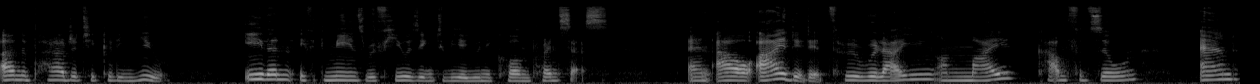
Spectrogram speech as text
unapologetically you, even if it means refusing to be a unicorn princess. And how I did it through relying on my comfort zone and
